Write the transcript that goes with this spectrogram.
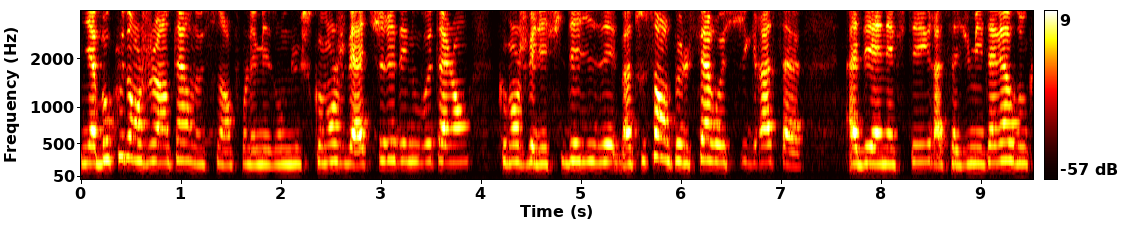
Il y a beaucoup d'enjeux internes aussi hein, pour les maisons de luxe. Comment je vais attirer des nouveaux talents? Comment je vais les fidéliser? Bah, Tout ça, on peut le faire aussi grâce à, des NFT, grâce à du métaverse. Donc,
